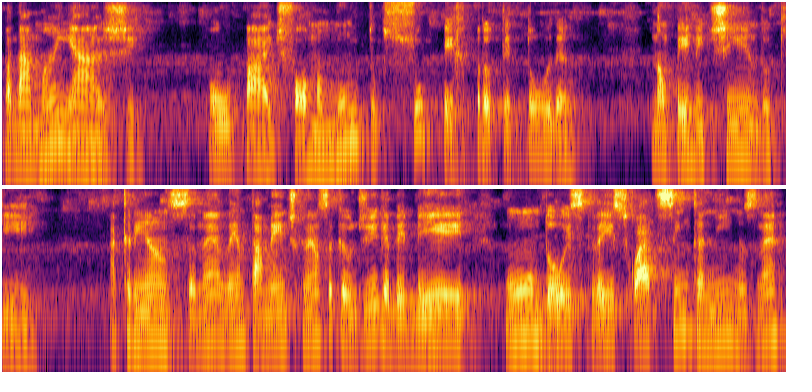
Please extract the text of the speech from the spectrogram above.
quando a mãe age ou o pai de forma muito super protetora, não permitindo que a criança, né, lentamente, criança que eu digo é bebê, um, dois, três, quatro, cinco aninhos, né,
